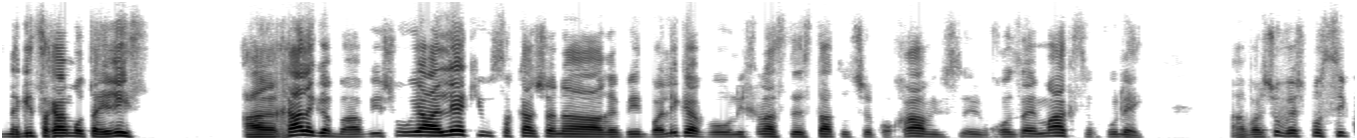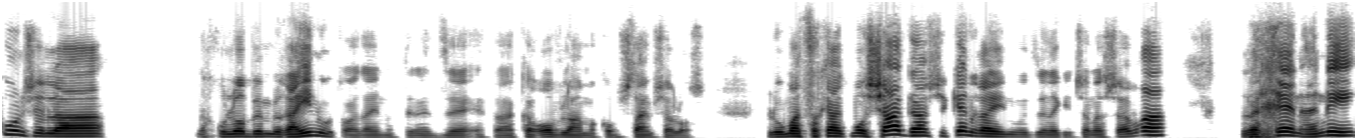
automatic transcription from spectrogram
נגיד שחקן כמו טייריס, הערכה לגביו היא שהוא יעלה כי הוא שחקן שנה רביעית בליגה והוא נכנס לסטטוס של כוכב עם חוזה מקס וכולי. אבל שוב, יש פה סיכון של ה... אנחנו לא ראינו אותו עדיין נותן את זה, את הקרוב למקום 2-3. לעומת שחקן כמו שגה, שכן ראינו את זה נגיד שנה שעברה, לכן אני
